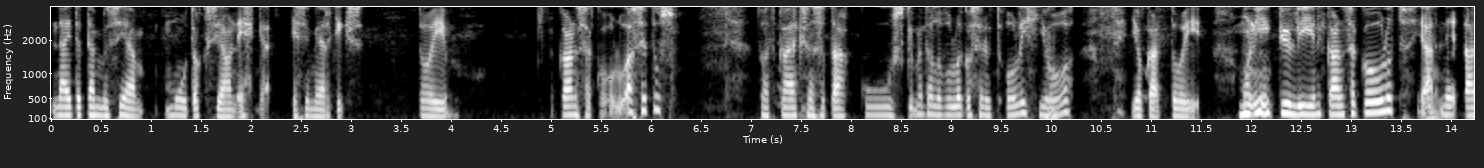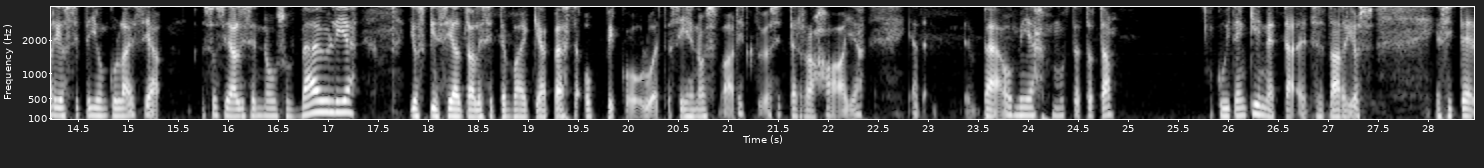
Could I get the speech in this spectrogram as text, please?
näitä tämmöisiä muutoksia on ehkä esimerkiksi toi kansakouluasetus, 1860-luvulla, kun se nyt oli, mm. joo, joka toi moniin kyliin kansakoulut, ja mm. ne tarjosi sitten jonkunlaisia sosiaalisen nousun väyliä, joskin sieltä oli sitten vaikea päästä oppikouluun, että siihen olisi vaadittu jo sitten rahaa ja, ja pääomia, mutta tota, kuitenkin, että, että se tarjosi. Ja sitten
